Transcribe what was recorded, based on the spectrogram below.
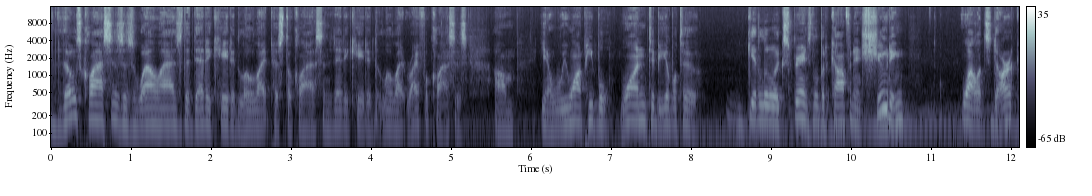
those classes, as well as the dedicated low light pistol class and the dedicated low light rifle classes, um, you know, we want people one to be able to get a little experience, a little bit of confidence shooting while it's dark,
